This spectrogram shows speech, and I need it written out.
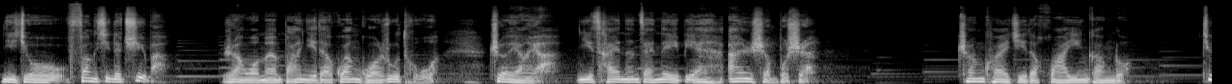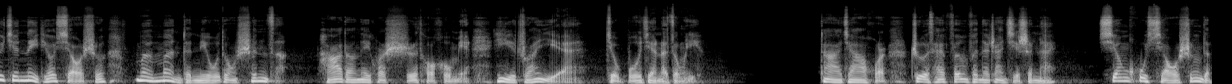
你就放心的去吧，让我们把你的棺椁入土，这样呀，你才能在那边安生，不是？张会计的话音刚落，就见那条小蛇慢慢的扭动身子，爬到那块石头后面，一转眼就不见了踪影。大家伙这才纷纷的站起身来，相互小声的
